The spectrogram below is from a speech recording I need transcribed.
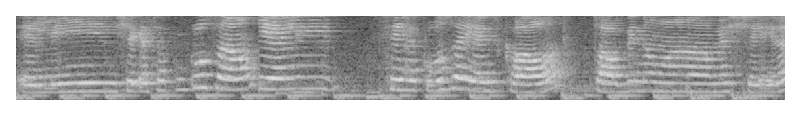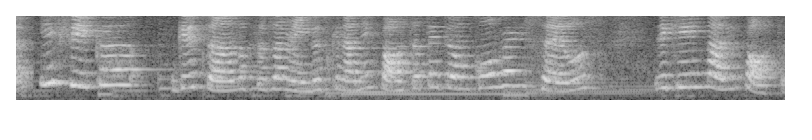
Ele chega a essa conclusão e ele se recusa a ir à escola, sobe numa mexeira e fica gritando para os amigos que nada importa, tentando convencê-los de que nada importa.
